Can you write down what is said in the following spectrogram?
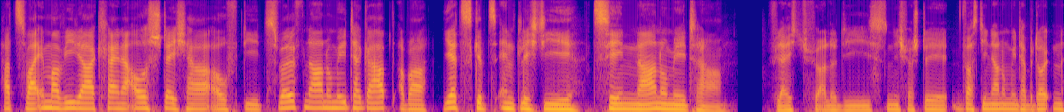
hat zwar immer wieder kleine Ausstecher auf die 12 Nanometer gehabt, aber jetzt gibt es endlich die 10 Nanometer. Vielleicht für alle, die es nicht verstehen, was die Nanometer bedeuten.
